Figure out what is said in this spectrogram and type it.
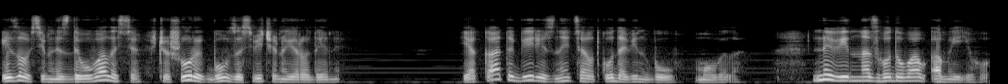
І зовсім не здивувалася, що Шурик був з освіченої родини. Яка тобі різниця, откуда він був, мовила. Не він нас годував, а ми його.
